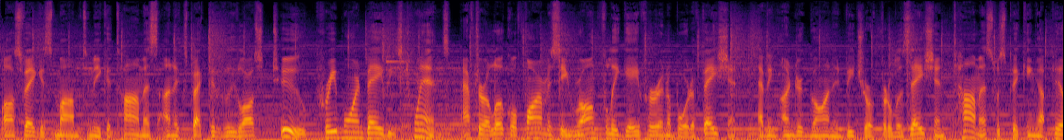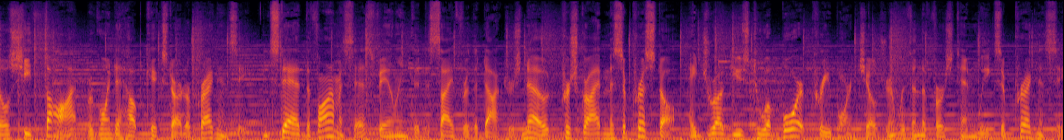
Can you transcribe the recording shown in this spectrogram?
Las Vegas mom Tamika Thomas unexpectedly lost two preborn babies, twins, after a local pharmacy wrongfully gave her an abortifacient. Having undergone in vitro fertilization, Thomas was picking up pills she thought were going to help kickstart her pregnancy. Instead, the pharmacist, failing to decipher the doctor's note, prescribed misoprostol, a drug used to abort preborn children within the first 10 weeks of pregnancy.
